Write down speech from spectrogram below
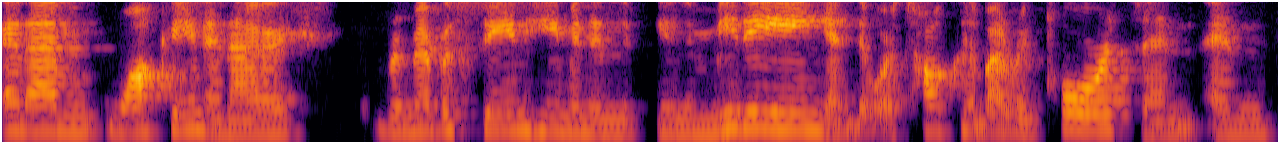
And i'm walking and i remember seeing him in, in, in a meeting and they were talking about reports and and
